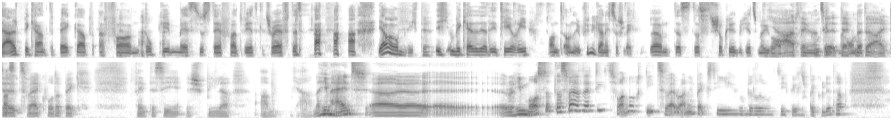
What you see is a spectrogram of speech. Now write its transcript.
der altbekannte Backup von Doki Matthew Stafford wird gedraftet. ja, warum nicht? Ich, und wir kennen ja die Theorie und, und ich finde gar nicht so schlecht. Ähm, das, das schockiert mich jetzt mal überhaupt ja, nicht. Ja, der, gute, der gute alte zwei Quarterback Fantasy Spieler. Ähm, ja, Nahim Heinz, äh, äh, Raheem Mostert, das, war, die, das waren noch die zwei Running Backs, die, die ich ein bisschen spekuliert habe.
